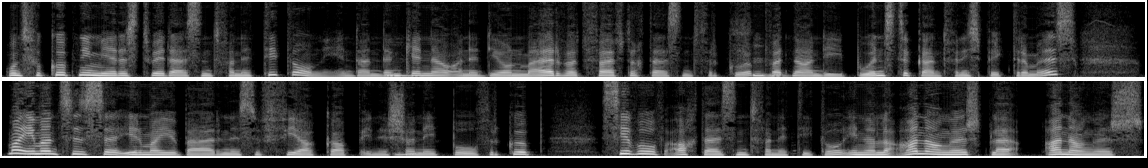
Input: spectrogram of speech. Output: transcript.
ons verkoop nie meer as 2000 van 'n titel nie en dan dink jy hmm. nou aan 'n Dion Meyer wat 50000 verkoop wat nou aan die boonste kant van die spektrum is. Maar iemand soos uh, Irma Jubber en Sofia Kap en Shanet hmm. Paul verkoop 7 of 8000 van 'n titel en hulle aanhangers bly aanhangers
